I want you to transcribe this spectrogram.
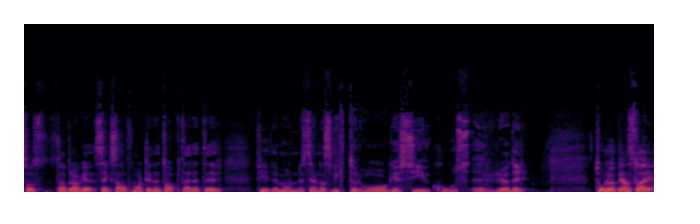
Såstadbrage, seks Alf Martin i topp, deretter fire Morgenstjernas Viktor og syv Kos Røder. To løp gjenstår.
